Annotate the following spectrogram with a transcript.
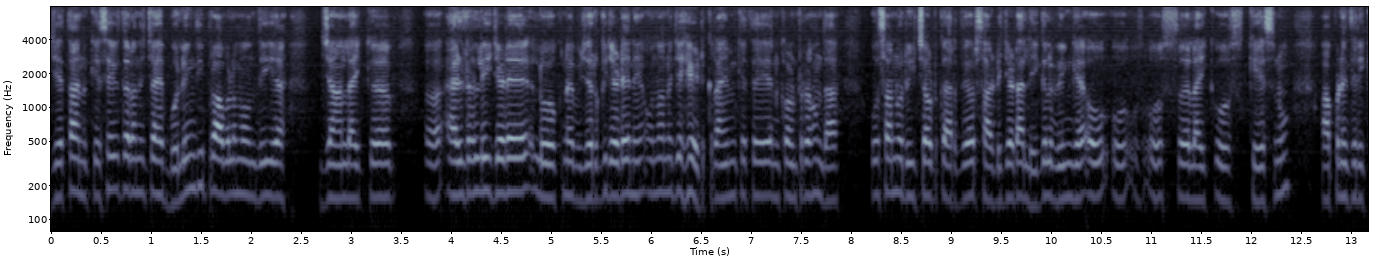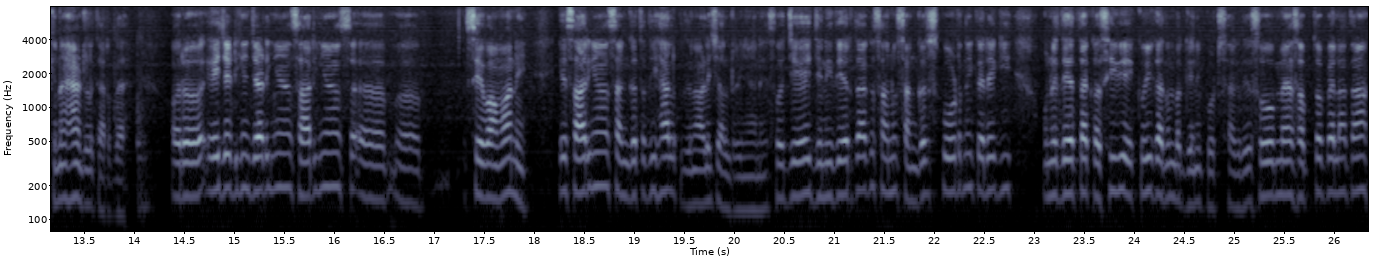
ਜੇ ਤੁਹਾਨੂੰ ਕਿਸੇ ਵੀ ਤਰ੍ਹਾਂ ਦੀ ਚਾਹੇ ਬੁਲਿੰਗ ਦੀ ਪ੍ਰੋਬਲਮ ਆਉਂਦੀ ਹੈ ਜਾਂ ਲਾਈਕ ਐਲਡਰਲੀ ਜਿਹੜੇ ਲੋਕ ਨੇ, ਬਜ਼ੁਰਗ ਜਿਹੜੇ ਨੇ, ਉਹਨਾਂ ਨੂੰ ਜੇ ਹੇਟ ਕ੍ਰਾਈਮ ਕਿਤੇ ਐਨਕਾਊਂਟਰ ਹੁੰਦਾ, ਉਹ ਸਾਨੂੰ ਰੀਚ ਆਊਟ ਕਰਦੇ ਔਰ ਸਾਡੀ ਜਿਹੜਾ ਲੀਗਲ ਵਿੰਗ ਹੈ, ਉਹ, ਉਹ- ਉਸ ਲਾਈਕ ਉਸ ਕੇਸ ਨੂੰ ਆਪਣੇ ਤਰੀਕੇ ਨਾਲ ਹੈਂਡਲ ਕਰਦਾ ਔਰ ਇਹ ਜਿਹੜੀਆਂ ਜਿਹੜੀਆਂ ਸਾਰੀਆਂ ਸ- ਸੇਵਾਵਾਂ ਨੇ। ਇਹ ਸਾਰੀਆਂ ਸੰਗਤ ਦੀ ਹੈਲਪ ਦੇ ਨਾਲ ਹੀ ਚੱਲ ਰਹੀਆਂ ਨੇ। ਸੋ ਜੇ ਜਿੰਨੀ ਦੇਰ ਤੱਕ ਸਾਨੂੰ ਸੰਗਤ ਸਪੋਰਟ ਨਹੀਂ ਕਰੇਗੀ ਉਨੀ ਦੇਰ ਤੱਕ ਅਸੀਂ ਵੀ ਇੱਕ ਵੀ ਕਦਮ ਅੱਗੇ ਨਹੀਂ ਪੁੱਟ ਸਕਦੇ। ਸੋ ਮੈਂ ਸਭ ਤੋਂ ਪਹਿਲਾਂ ਤਾਂ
